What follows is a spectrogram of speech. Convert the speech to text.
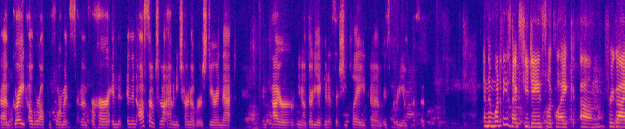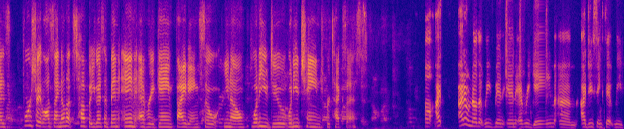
um, great overall performance um, for her, and and then also to not have any turnovers during that entire you know 38 minutes that she played um, is pretty impressive. And then what do these next few days look like um, for you guys? Four straight losses. I know that's tough, but you guys have been in every game fighting. So you know, what do you do? What do you change for Texas? Well, I I don't know that we've been in every game. Um, I do think that we've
